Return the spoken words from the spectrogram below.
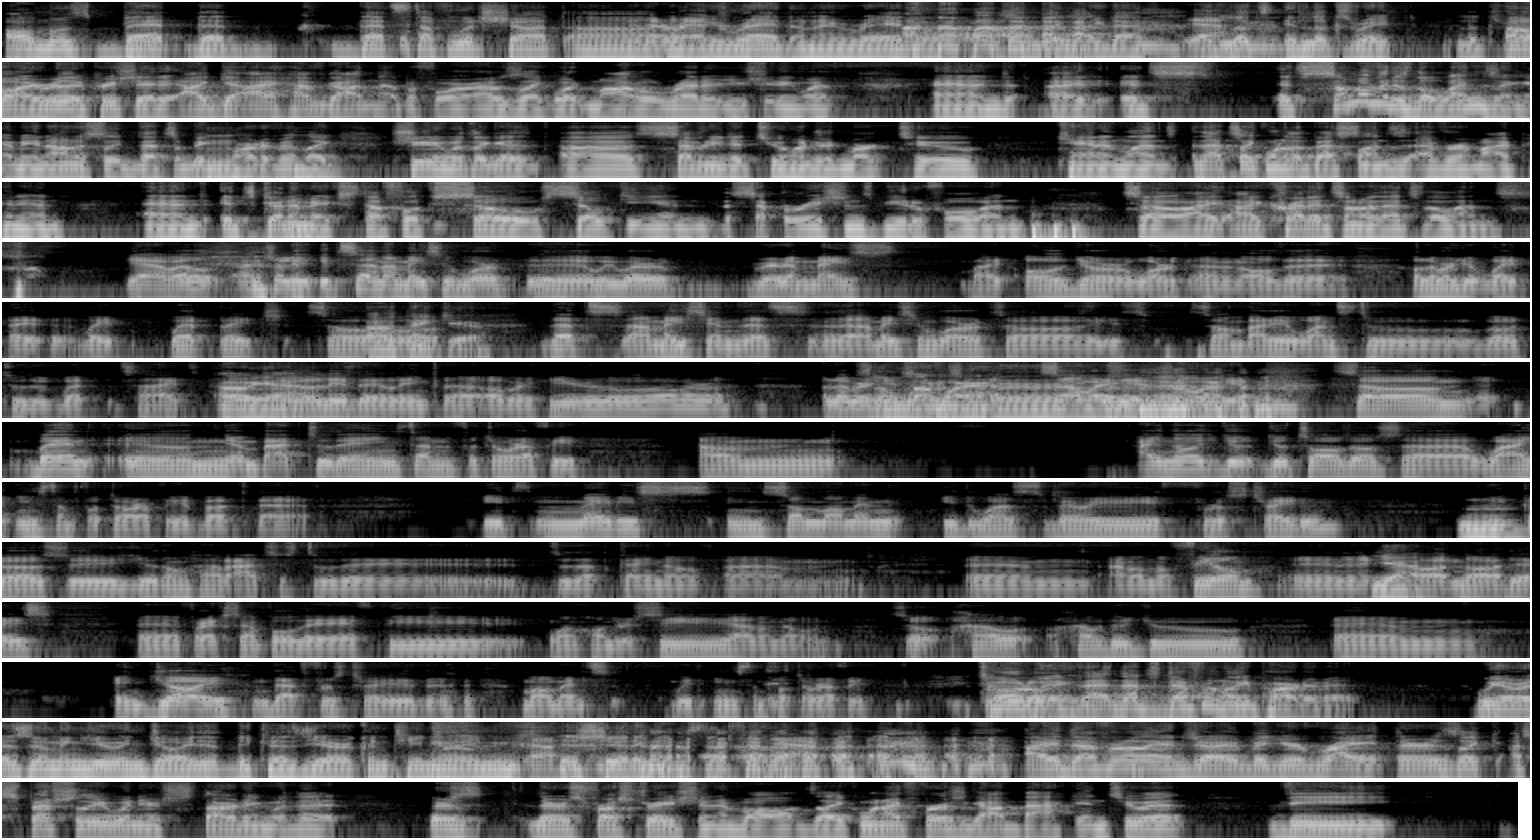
almost bet that that stuff was shot on, With a on red. a red on a red or, or something like that. Yeah. It looks it looks great. It looks great. Oh, I really appreciate it. I get, I have gotten that before. I was like, "What model red are you shooting with?" And I, it's it's some of it is the lensing. I mean, honestly, that's a big part of it. Like shooting with like a uh, seventy to two hundred Mark II Canon lens, and that's like one of the best lenses ever, in my opinion. And it's gonna make stuff look so silky, and the separation's beautiful. And so I, I credit some of that to the lens. Yeah, well, actually, it's an amazing work. Uh, we were very amazed by all your work and all the all over your web page. Web, web page. So oh, thank you. That's amazing. That's uh, amazing work. So if somebody wants to go to the website, Oh, yeah. I will leave the link uh, over here, over all over here, Somewhere. somewhere here, somewhere here. So, um, Ben, um, back to the instant photography. Um, I know you, you told us uh, why instant photography, but uh, it maybe in some moment it was very frustrating because uh, you don't have access to the to that kind of um, um, I don't know film uh, Yeah. nowadays. Uh, for example, the FP 100C. I don't know. So how how do you um, enjoy that frustrated moments with instant photography? Totally. That that's definitely part of it. We are assuming you enjoyed it because you're continuing shooting instant film. Yeah, I definitely enjoy it, but you're right. There is like, especially when you're starting with it, there's there's frustration involved. Like when I first got back into it, the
